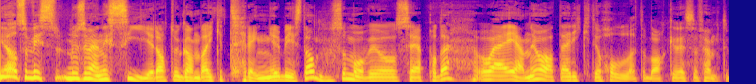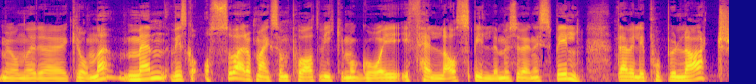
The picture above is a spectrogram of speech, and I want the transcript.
Ja, altså Hvis Museveni sier at Uganda ikke trenger bistand, så må vi jo se på det. Og jeg er enig jo at det er riktig å holde tilbake disse 50 millioner eh, kronene. Men vi skal også være oppmerksom på at vi ikke må gå i, i fella og spille Musevenis spill. Det er veldig populært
